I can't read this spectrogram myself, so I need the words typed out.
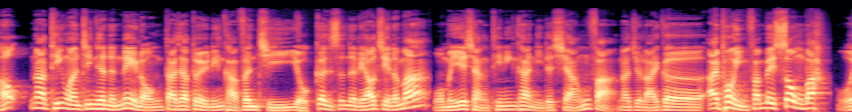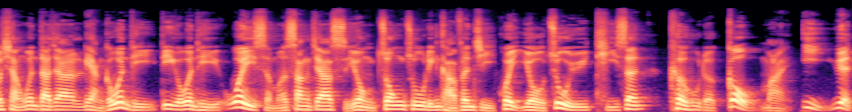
好，那听完今天的内容，大家对零卡分期有更深的了解了吗？我们也想听听看你的想法，那就来个 iPhone 翻倍送吧。我想问大家两个问题：第一个问题，为什么商家使用中珠零卡分期会有助于提升？客户的购买意愿。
